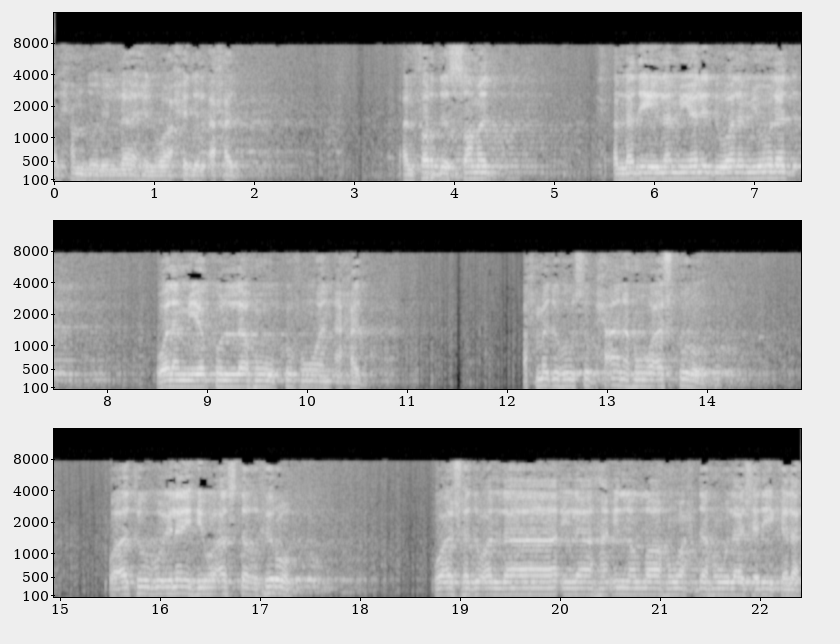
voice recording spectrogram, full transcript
الحمد لله الواحد الأحد الفرد الصمد الذي لم يلد ولم يولد ولم يكن له كفوا أحد. أحمده سبحانه وأشكره وأتوب إليه وأستغفره وأشهد أن لا إله إلا الله وحده لا شريك له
